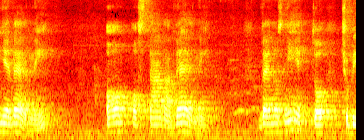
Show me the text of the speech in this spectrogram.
neverní, on ostáva verný. Vernosť nie je to, čo by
